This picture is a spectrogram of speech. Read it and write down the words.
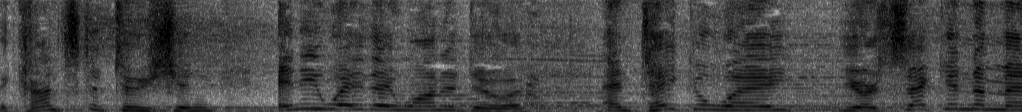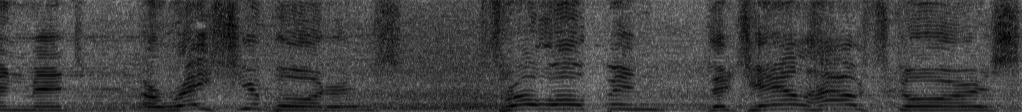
the Constitution any way they want to do it and take away your Second Amendment, erase your borders, throw open the jailhouse doors,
